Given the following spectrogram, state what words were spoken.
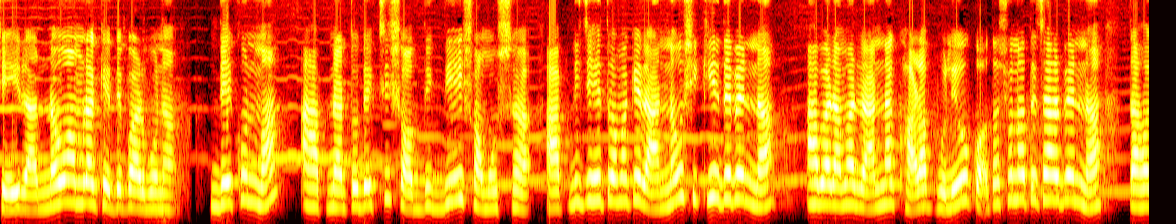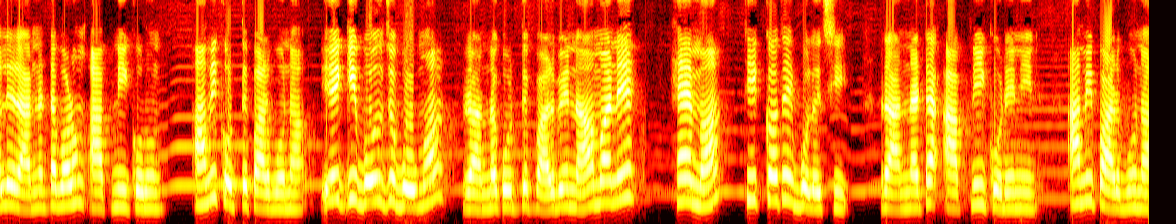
সেই রান্নাও আমরা খেতে পারব না। দেখুন মা, আপনার তো দেখছি সব দিক দিয়েই সমস্যা। আপনি যেহেতু আমাকে রান্নাও শিখিয়ে দেবেন না, আবার আমার রান্না খারাপ হলেও কথা শোনাতে ছাড়বেন না, তাহলে রান্নাটা বরং আপনিই করুন। আমি করতে পারব না। এ কি বলছো বৌমা? রান্না করতে পারবে না মানে? হ্যাঁ মা, ঠিক কথাই বলেছি। রান্নাটা আপনিই করে নিন, আমি পারব না।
